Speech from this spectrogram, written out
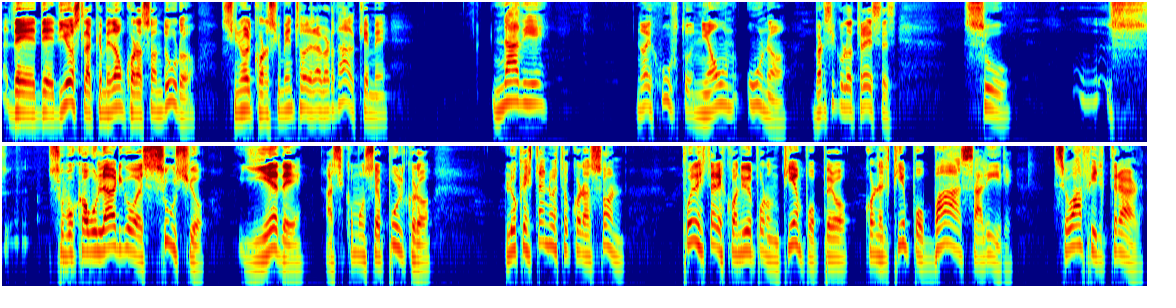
de, de Dios la que me da un corazón duro, sino el conocimiento de la verdad, que me... Nadie no hay justo ni aún uno. Versículo 13, su, su, vocabulario es sucio, hiede, así como un sepulcro. Lo que está en nuestro corazón puede estar escondido por un tiempo, pero con el tiempo va a salir, se va a filtrar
